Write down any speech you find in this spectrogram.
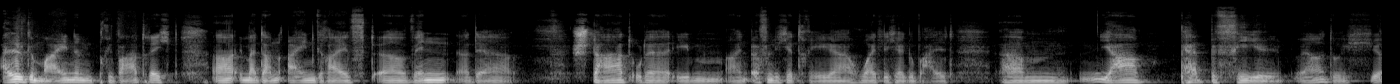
allgemeinen Privatrecht, äh, immer dann eingreift, äh, wenn äh, der Staat oder eben ein öffentlicher Träger hoheitlicher Gewalt ähm, ja per Befehl, ja, durch äh,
